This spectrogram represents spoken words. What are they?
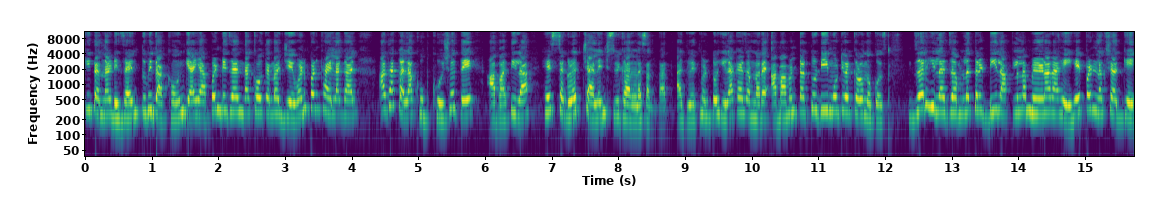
की त्यांना डिझाईन तुम्ही दाखवून घ्या. या पण डिझाईन दाखव त्यांना जेवण पण खायला घाल. आता कला खूप खुश होते. आबा तिला हे सगळं चॅलेंज स्वीकारायला सांगतात. अद्वैत म्हणतो हिला काय जमणार आहे? आबा म्हणतात तू डिमोटिवेट करू नकोस. जर हिला जमलं तर डील आपल्याला मिळणार आहे. हे पण लक्षात घे.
